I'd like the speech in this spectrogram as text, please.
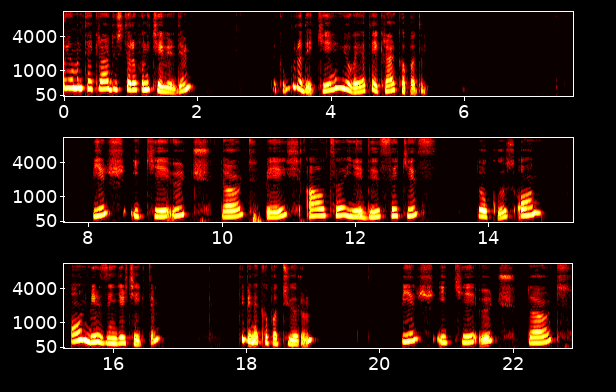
Oyamın tekrar düz tarafını çevirdim. Bakın buradaki yuvaya tekrar kapadım. 1, 2, 3, 4, 5, 6, 7, 8, 9, 10, 11 zincir çektim. Dibine kapatıyorum. 1, 2, 3, 4,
